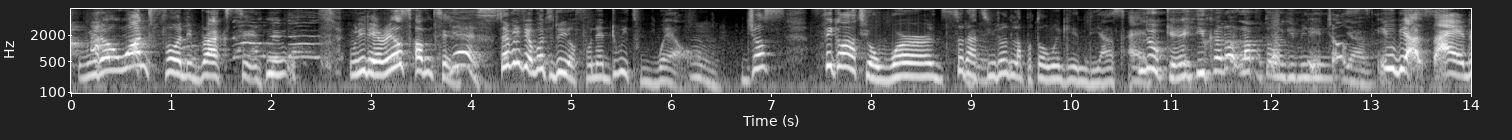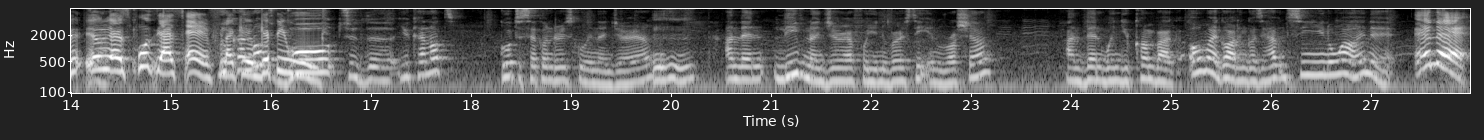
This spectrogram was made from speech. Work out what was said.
we don't want phony Braxton. we need a real something. Yes. So even if you're going to do your phone, do it well. Just figure out your words so that you don't lapaton again in the outside. Okay, you cannot lap it on give me. Just, Yeah. You'll be outside. You'll expose yourself You like you're getting go wound. to the. You cannot go to secondary school in Nigeria Mm-hmm. and then leave Nigeria for university in Russia, and then when you come back, oh my God, Ngozi, haven't seen you in a while, innit? In it.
